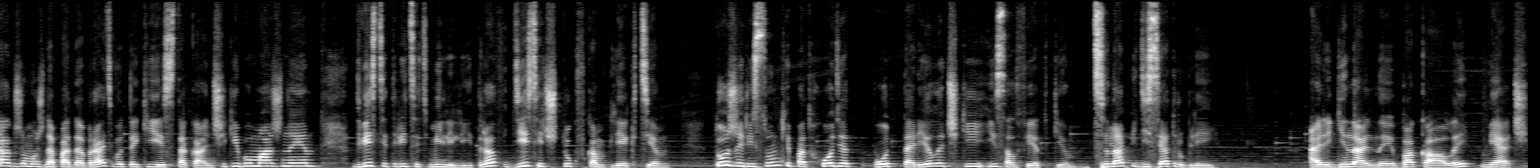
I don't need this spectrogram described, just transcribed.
Также можно подобрать вот такие стаканчики бумажные, 230 мл, 10 штук в комплекте. Тоже рисунки подходят под тарелочки и салфетки. Цена 50 рублей. Оригинальные бокалы «Мяч»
